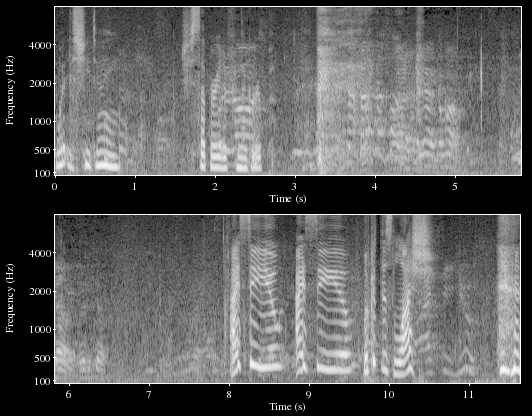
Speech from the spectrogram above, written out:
What is she doing? She's separated from the group. I see you. I see you. Look at this lush. I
